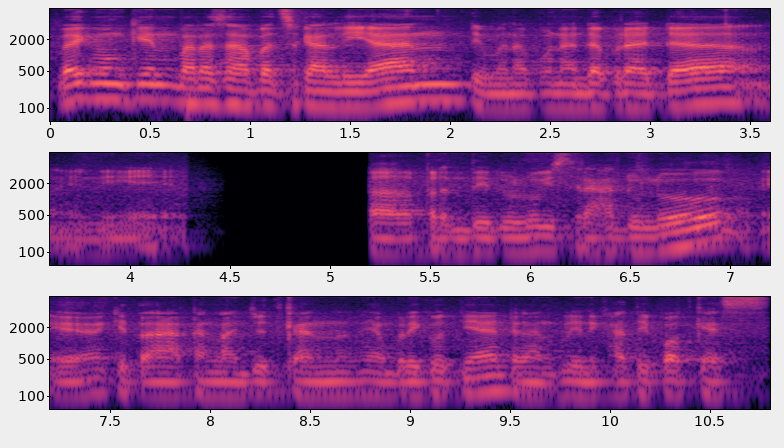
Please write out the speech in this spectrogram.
baik mungkin para sahabat sekalian di mana pun anda berada ini eh, berhenti dulu istirahat dulu ya. Kita akan lanjutkan yang berikutnya dengan klinik hati podcast.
